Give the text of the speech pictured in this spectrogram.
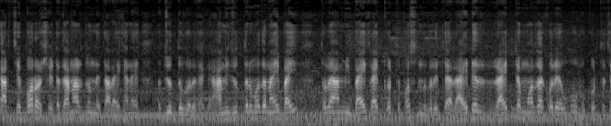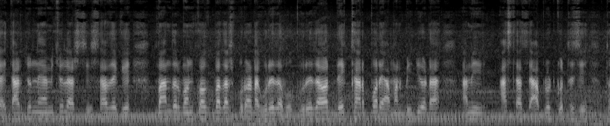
কার চেয়ে বড় সেটা জানার জন্য তারা এখানে যুদ্ধ করে থাকে। আমি যুদ্ধের মধ্যে নাই ভাই, তবে আমি বাইক রাইড করতে পছন্দ করি। তাই রাইডের রাইডটা মজা করে উপভোগ করতে চাই, তার জন্য আমি চলে আসছি সাজেকে বান্দরবন কক্সবাজার পুরোটা ঘুরে যাব। ঘুরে যাওয়ার দেখার পরে আমার ভিডিওটা আমি আস্তে আস্তে আপলোড করতেছি। তো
